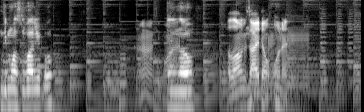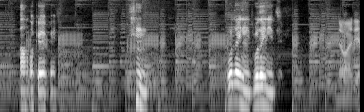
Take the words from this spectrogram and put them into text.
the most valuable. I know. As long as I don't want it. Ah, okay, okay. Hmm. What do I need? What do I need? No idea.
